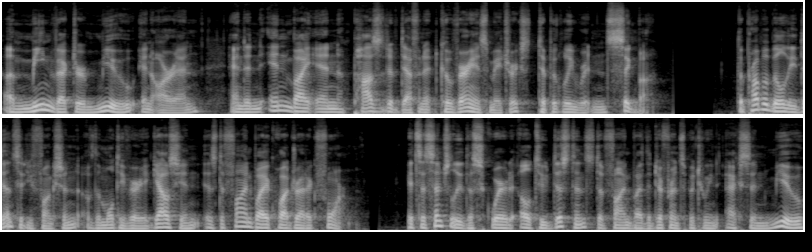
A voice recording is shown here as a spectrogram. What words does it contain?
a mean vector mu in Rn and an n by n positive definite covariance matrix, typically written sigma. The probability density function of the multivariate Gaussian is defined by a quadratic form. It's essentially the squared L2 distance defined by the difference between x and mu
